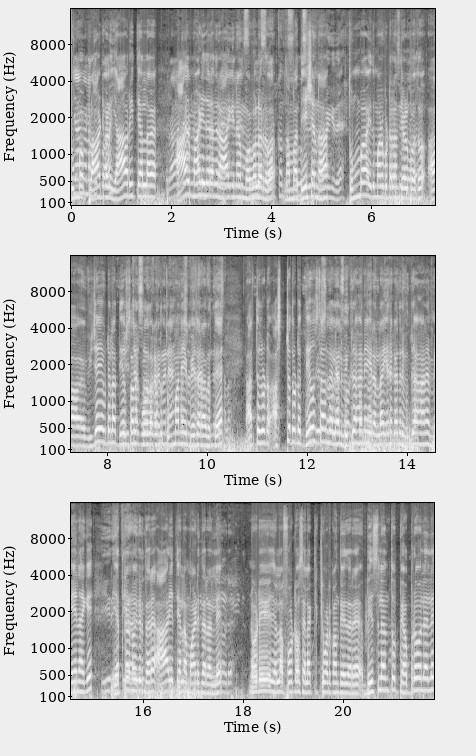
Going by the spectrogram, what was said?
ತುಂಬ ಪ್ಲಾಟ್ಗಳು ಯಾವ ರೀತಿ ಎಲ್ಲ ಹಾಳು ಮಾಡಿದ್ದಾರೆ ಅಂದ್ರೆ ಆಗಿನ ಮೊಘಲರು ನಮ್ಮ ದೇಶನ ತುಂಬಾ ಇದು ಮಾಡ್ಬಿಟ್ಟಾರ ಅಂತ ಹೇಳ್ಬೋದು. ಆ ವಿಜಯ ವಿಠಲ ದೇವಸ್ಥಾನಕ್ಕೆ ಹೋದಾಗ ತುಂಬಾನೇ ಬೇಜಾರಾಗುತ್ತೆ. ಅಷ್ಟು ದೊಡ್ಡ ಅಷ್ಟು ದೊಡ್ಡ ದೇವಸ್ಥಾನದಲ್ಲಿ ಅಲ್ಲಿ ವಿಗ್ರಹನೇ ಇರಲ್ಲ. ಏನಕ್ಕಂದ್ರೆ ವಿಗ್ರಹನೇ ಮೇನ್ ಆಗಿ ಎತ್ಕೊಂಡು ಹೋಗಿರ್ತಾರೆ. ಆ ರೀತಿ ಎಲ್ಲ ಮಾಡಿದ್ದಾರೆ ಅಲ್ಲಿ. ನೋಡಿ ಎಲ್ಲ ಫೋಟೋಸ್ ಎಲ್ಲ ಕ್ಲಿಕ್ ಮಾಡ್ಕೊತ ಇದ್ದಾರೆ. ಬಿಸಿಲಂತೂ ಫೆಬ್ರವರಿಯಲ್ಲೇ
